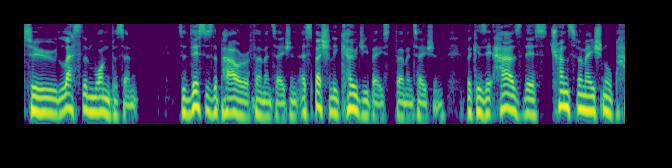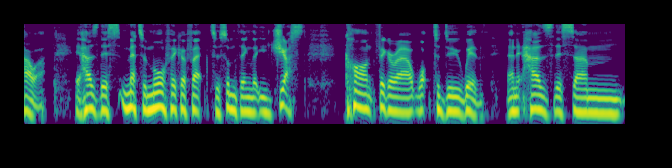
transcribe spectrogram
to less than 1%. So this is the power of fermentation, especially koji-based fermentation, because it has this transformational power. It has this metamorphic effect to something that you just can't figure out what to do with, and it has this um,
